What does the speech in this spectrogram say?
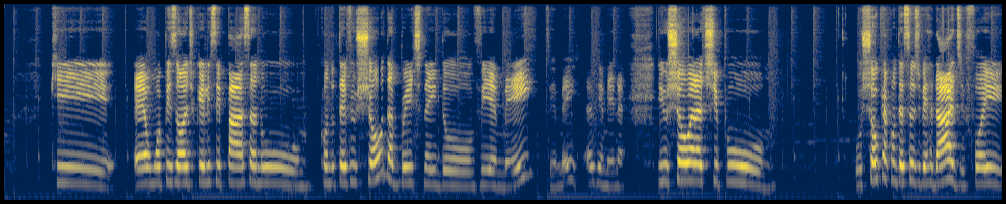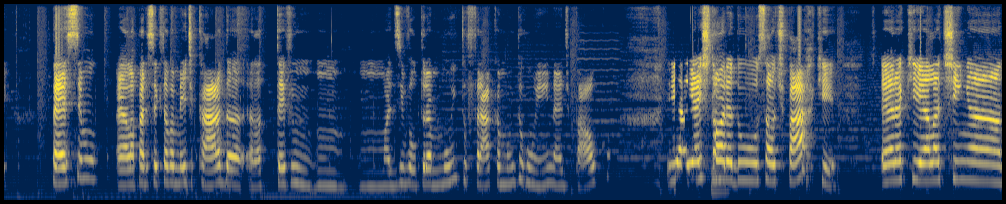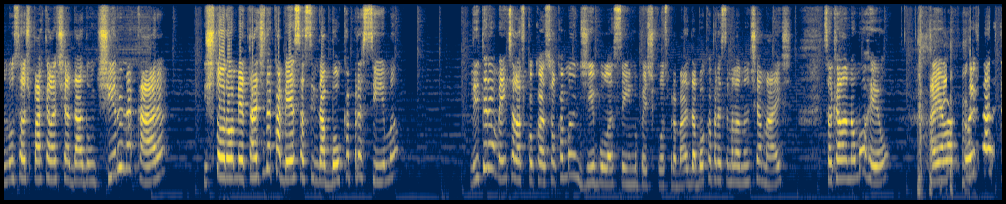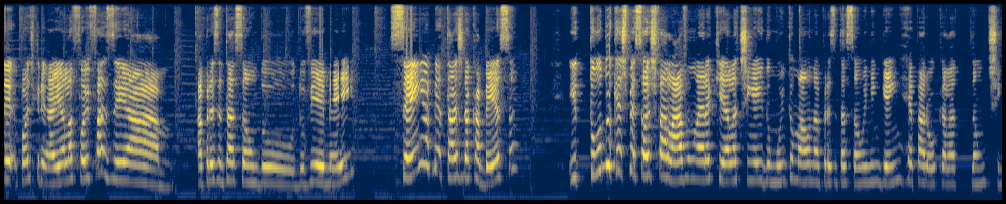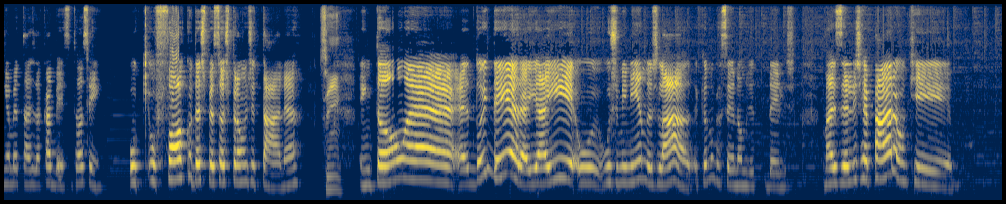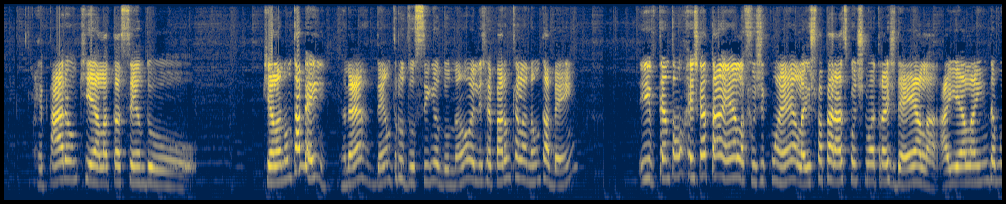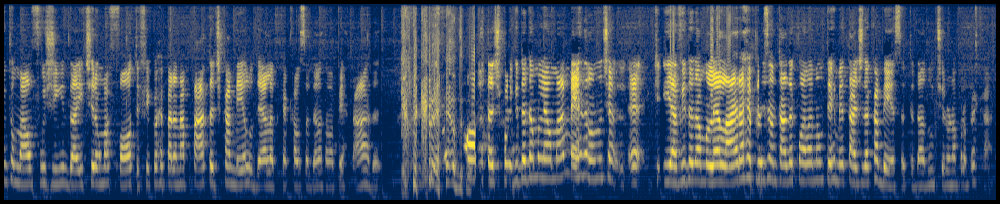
Que é um episódio que ele se passa no. Quando teve o show da Britney do VMA. VMA? É VMA, né? E o show era tipo. O show que aconteceu de verdade foi péssimo. Ela parecia que estava medicada. Ela teve um, um, uma desenvoltura muito fraca, muito ruim, né? De palco. E aí a história Sim. do South Park era que ela tinha. No South Park, ela tinha dado um tiro na cara, estourou metade da cabeça, assim, da boca para cima. Literalmente, ela ficou só com a mandíbula, assim, no pescoço para baixo. Da boca para cima, ela não tinha mais. Só que ela não morreu. Aí ela foi fazer. Pode crer. Aí ela foi fazer a apresentação do, do VMA sem a metade da cabeça e tudo que as pessoas falavam era que ela tinha ido muito mal na apresentação e ninguém reparou que ela não tinha metade da cabeça. Então, assim, o, o foco das pessoas para onde tá, né? Sim. Então é, é doideira. E aí o, os meninos lá, que eu nunca sei o nome de, deles, mas eles reparam que. Reparam que ela tá sendo que ela não tá bem, né? Dentro do sim ou do não, eles reparam que ela não tá bem e tentam resgatar ela, fugir com ela, e os paparazzi continuam atrás dela. Aí ela ainda muito mal fugindo, aí tiram uma foto e ficam reparando a pata de camelo dela, porque a calça dela tava apertada. Credo. Importa, tipo, a vida da mulher é uma merda, ela não tinha. É, e a vida da mulher lá era representada com ela não ter metade da cabeça, ter dado um tiro na própria cara.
